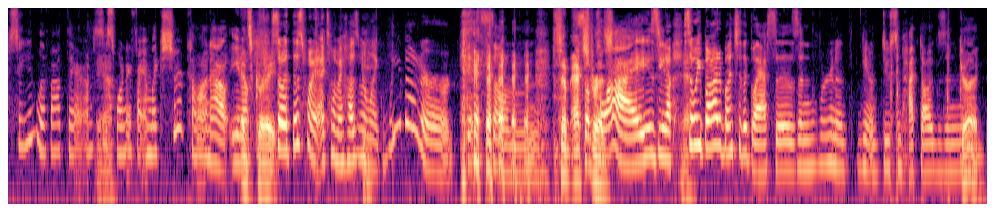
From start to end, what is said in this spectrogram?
"So you live out there?" I'm Yeah. just wondering if I. I'm like, "Sure, come on out." You know, It's great. So at this point, I told my husband, "I'm like, we better get some Some extras. supplies." You know, Yeah. so we bought a bunch of the glasses, and we're gonna, you know, do some hot dogs and Good.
